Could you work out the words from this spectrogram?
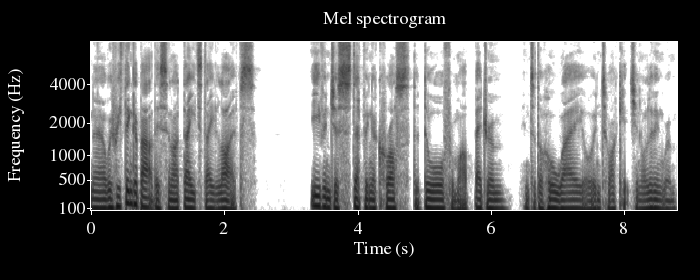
Now, if we think about this in our day to day lives, even just stepping across the door from our bedroom into the hallway or into our kitchen or living room,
